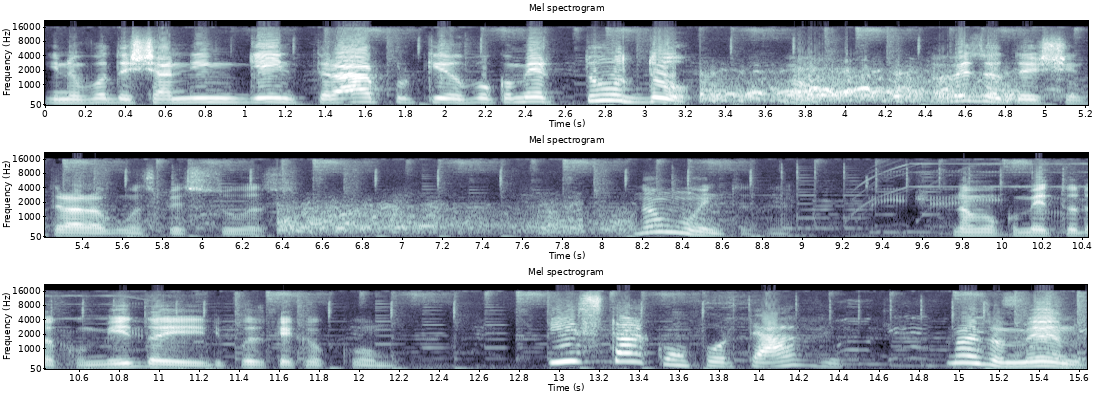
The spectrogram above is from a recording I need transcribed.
e não vou deixar ninguém entrar porque eu vou comer tudo. Bom, talvez eu deixe entrar algumas pessoas. Não muitas, né? Não vou comer toda a comida e depois o que é que eu como? E está confortável? Mais ou menos.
